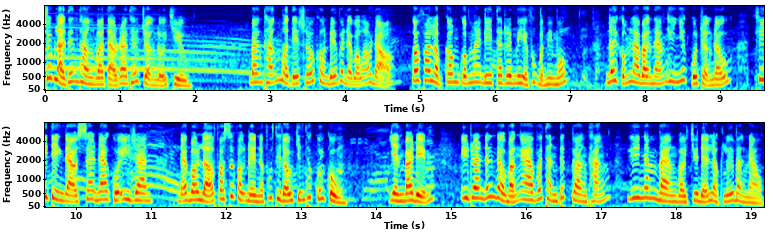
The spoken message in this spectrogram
sút lại tinh thần và tạo ra thế trận đổi chiều. Bàn thắng mở tỷ số còn đến với đội bóng áo đỏ qua pha lập công của Mehdi Taremi ở phút 71. Đây cũng là bàn thắng duy nhất của trận đấu khi tiền đạo Sada của Iran đã bỏ lỡ pha sút phạt đền ở phút thi đấu chính thức cuối cùng. Giành 3 điểm, Iran đứng đầu bảng A với thành tích toàn thắng, ghi 5 bàn và chưa để lọt lưới bàn nào.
